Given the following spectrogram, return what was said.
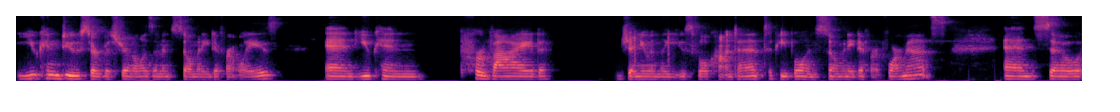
you can do service journalism in so many different ways and you can provide genuinely useful content to people in so many different formats. And so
